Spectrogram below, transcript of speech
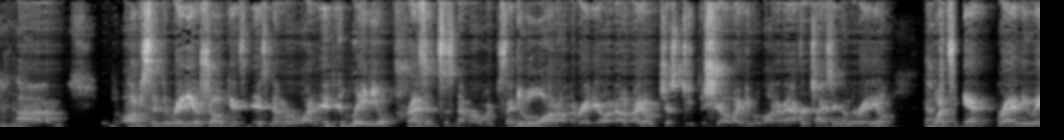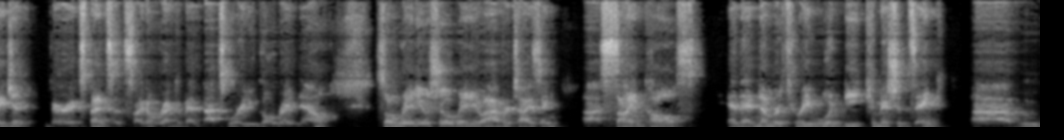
Mm-hmm. Um, obviously, the radio show gets, is number one. It, radio presence is number one because I do a lot on the radio. I don't just do the show; I do a lot of advertising on the radio. Gotcha. Once again, brand new agent, very expensive. So I don't recommend that's where you go right now. So radio show, radio advertising, uh, sign calls, and then number three would be Commissions Inc. Uh,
